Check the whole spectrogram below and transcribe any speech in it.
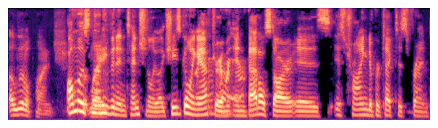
a little punch, almost not like, even intentionally. Like she's going after him, and Battlestar is is trying to protect his friend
